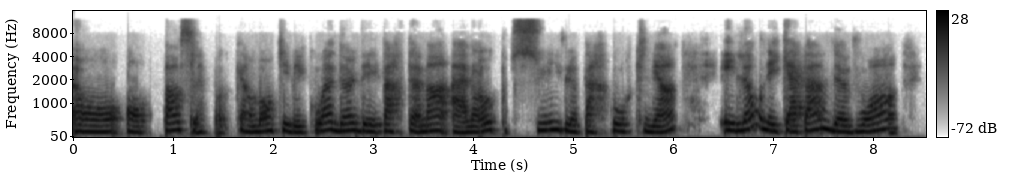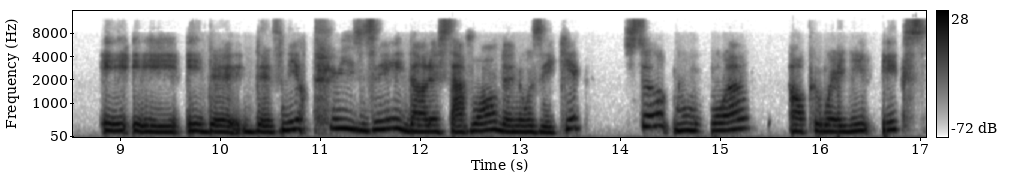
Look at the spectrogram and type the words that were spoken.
on, passe la POC québécois d'un département à l'autre pour suivre le parcours client. Et là, on est capable de voir et, de, de venir puiser dans le savoir de nos équipes. Ça, moi, employé X,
